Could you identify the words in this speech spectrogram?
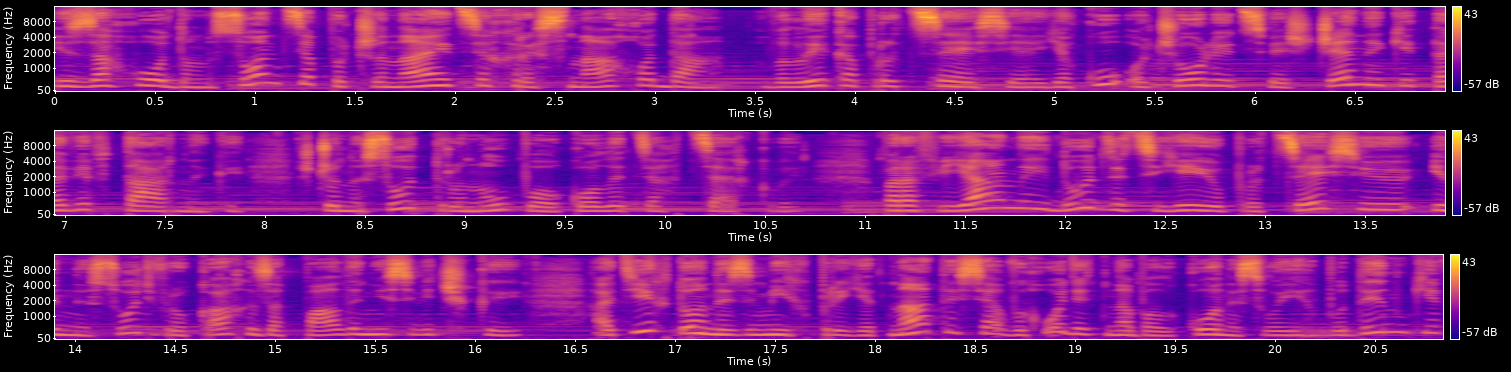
Із заходом сонця починається хресна хода, велика процесія, яку очолюють священики та вівтарники, що несуть труну по околицях церкви. Парафіяни йдуть за цією процесією і несуть в руках запалені свічки. А ті, хто не зміг приєднатися, виходять на балкони своїх будинків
